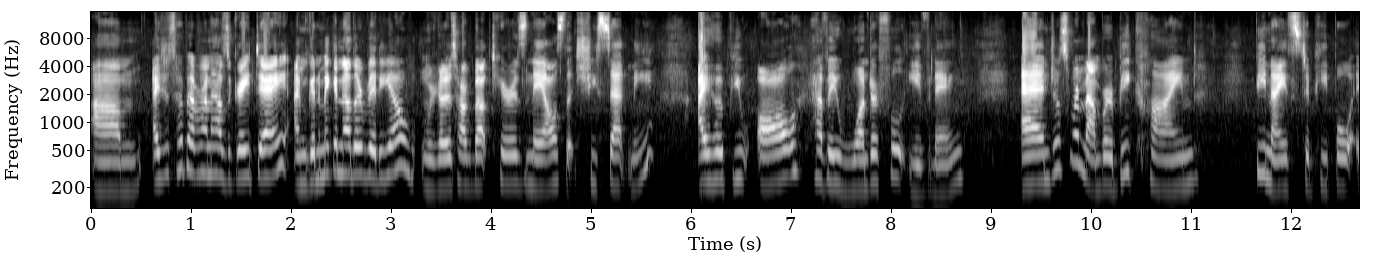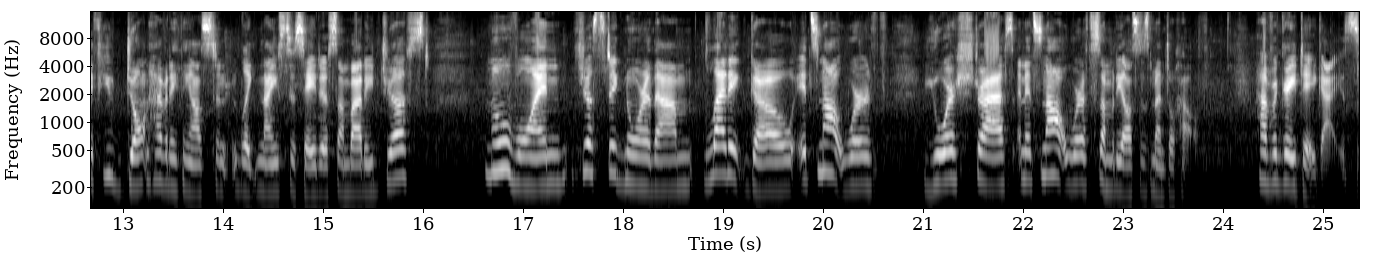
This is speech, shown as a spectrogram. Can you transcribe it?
Um, I just hope everyone has a great day. I'm going to make another video. We're going to talk about Tara's nails that she sent me. I hope you all have a wonderful evening. And just remember, be kind, be nice to people. If you don't have anything else to, like nice to say to somebody, just move on. Just ignore them. Let it go. It's not worth your stress and it's not worth somebody else's mental health. Have a great day, guys.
